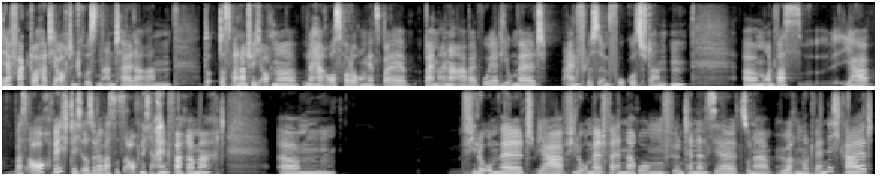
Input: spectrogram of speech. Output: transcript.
der Faktor hat ja auch den größten Anteil daran. Das war natürlich auch eine, eine Herausforderung jetzt bei, bei meiner Arbeit, wo ja die Umwelteinflüsse im Fokus standen. Ähm, und was, ja, was auch wichtig ist oder was es auch nicht einfacher macht, ähm, viele Umwelt, ja, viele Umweltveränderungen führen tendenziell zu einer höheren Notwendigkeit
